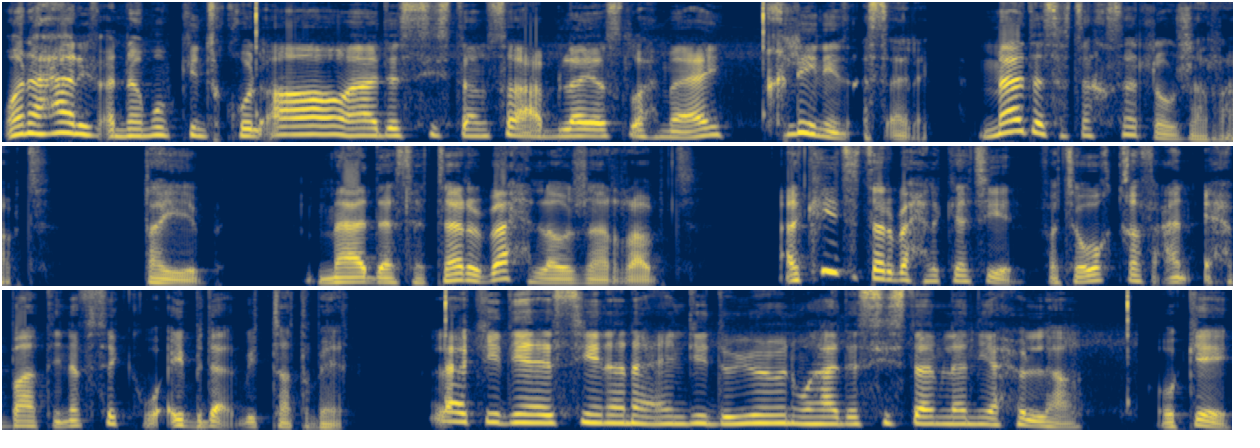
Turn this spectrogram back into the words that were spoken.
وأنا عارف أن ممكن تقول آه هذا السيستم صعب لا يصلح معي. خليني أسألك ماذا ستخسر لو جربت؟ طيب ماذا ستربح لو جربت؟ أكيد ستربح الكثير فتوقف عن إحباط نفسك وابدأ بالتطبيق. لكن يا ياسين أنا عندي ديون وهذا ال system لن يحلها. okay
